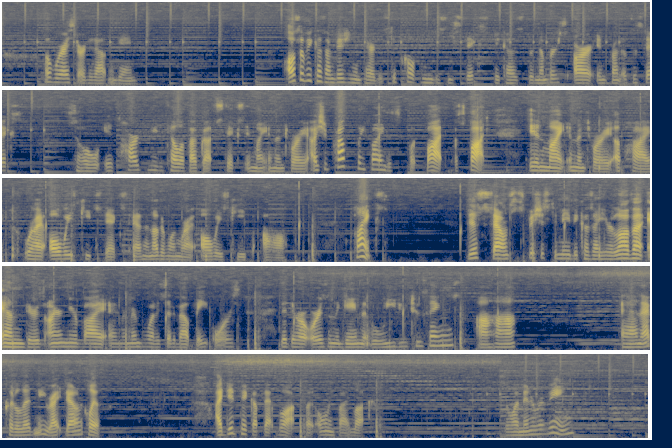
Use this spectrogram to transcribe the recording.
of where I started out in the game. Also because I'm vision impaired, it's difficult for me to see sticks because the numbers are in front of the sticks. So it's hard for me to tell if I've got sticks in my inventory. I should probably find a spot, a spot in my inventory up high where I always keep sticks and another one where I always keep uh, planks. This sounds suspicious to me because I hear lava and there's iron nearby and remember what I said about bait ores? That there are ores in the game that will lead you to things? Uh-huh. And that could have led me right down a cliff. I did pick up that block, but only by luck. So I'm in a ravine,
